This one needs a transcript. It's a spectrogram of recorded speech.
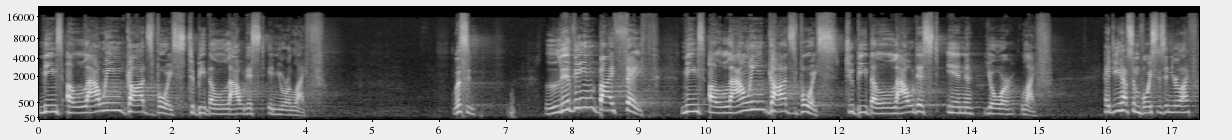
means allowing God's voice to be the loudest in your life. Listen, Living by faith means allowing God's voice to be the loudest in your life. Hey, do you have some voices in your life?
